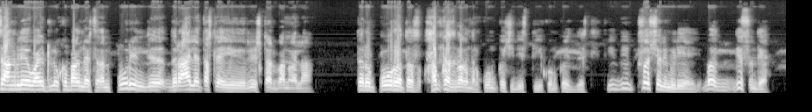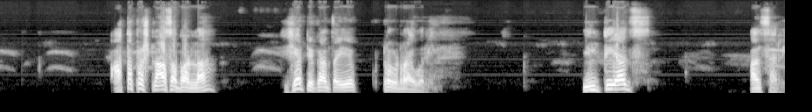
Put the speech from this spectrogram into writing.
चांगले वाईट लोक बघणार असतात. आणि पुरी जर आल्यात तसल्या रील स्टार बनवायला तर पोरं तस हमखास बघणार कोण कशी दिसती कोण कशी दिसती. ती सोशल मीडिया आहे. बघ दिसून द्या. आता प्रश्न असा पडला ह्या ठिकाणचा एक ट्रक ड्रायव्हर आहे. इम्तियाज अन्सारी.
